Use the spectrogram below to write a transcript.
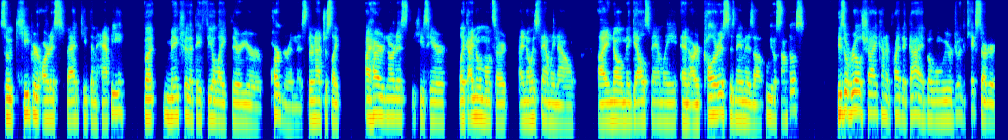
So keep your artists fed, keep them happy, but make sure that they feel like they're your partner in this. They're not just like, I hired an artist, he's here. Like I know Mozart, I know his family now. I know Miguel's family and our colorist, his name is uh, Julio Santos. He's a real shy kind of private guy, but when we were doing the Kickstarter,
